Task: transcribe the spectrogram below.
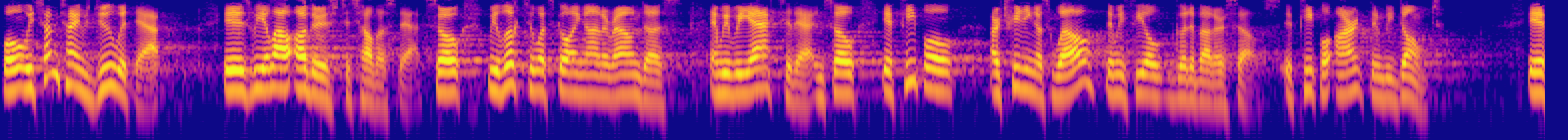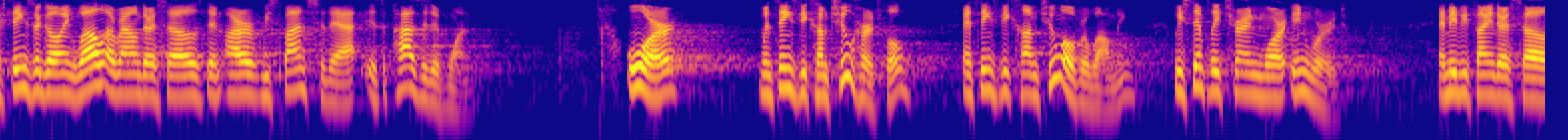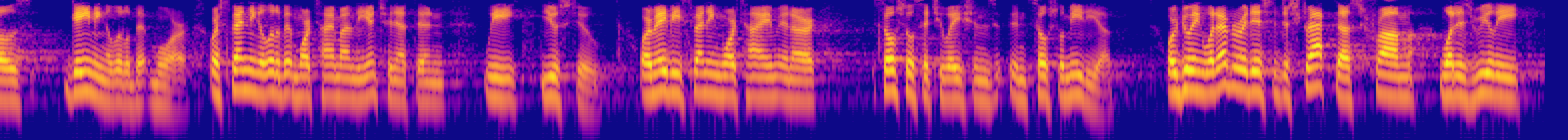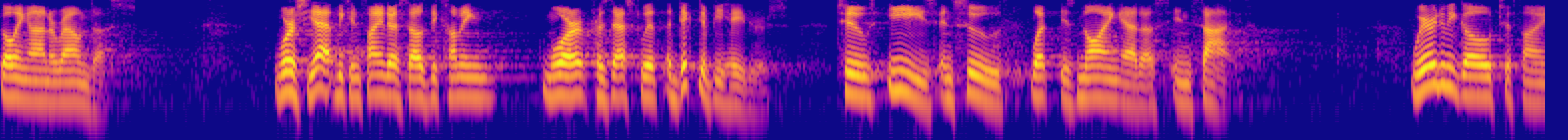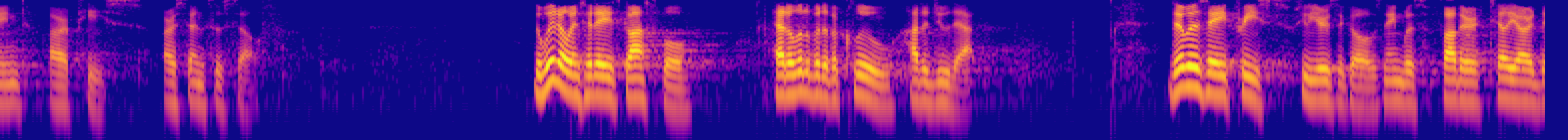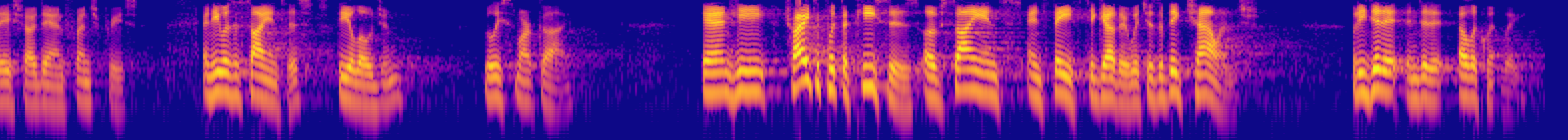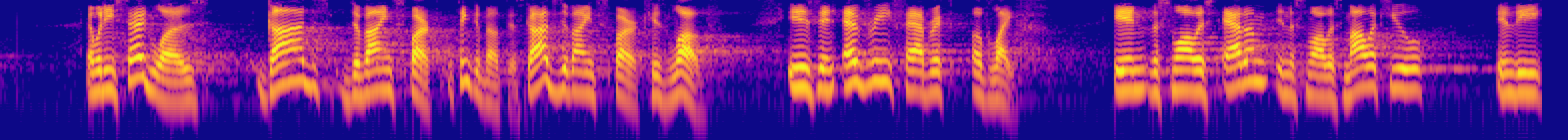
Well, what we sometimes do with that is we allow others to tell us that. So we look to what's going on around us and we react to that. And so if people are treating us well, then we feel good about ourselves. If people aren't, then we don't. If things are going well around ourselves, then our response to that is a positive one. Or when things become too hurtful and things become too overwhelming, we simply turn more inward and maybe find ourselves gaming a little bit more or spending a little bit more time on the internet than we used to, or maybe spending more time in our social situations in social media, or doing whatever it is to distract us from what is really going on around us. Worse yet, we can find ourselves becoming more possessed with addictive behaviors to ease and soothe what is gnawing at us inside. Where do we go to find our peace, our sense of self? The widow in today's gospel had a little bit of a clue how to do that. There was a priest a few years ago. His name was Father Teilhard de Chardin, French priest. And he was a scientist, theologian, really smart guy. And he tried to put the pieces of science and faith together, which is a big challenge. But he did it and did it eloquently. And what he said was God's divine spark, think about this God's divine spark, his love, is in every fabric of life, in the smallest atom, in the smallest molecule, in the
